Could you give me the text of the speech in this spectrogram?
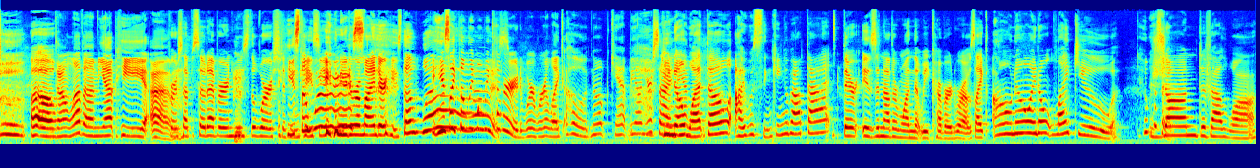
Uh oh. Don't love him. Yep, he um First episode ever, and who's the worst? If He's in the case you need a reminder, he's the worst. he's like the only one we covered where we're like, oh nope, can't be on your side. You know man." what though? I was thinking about that. There is another one that we covered where I was like, "Oh no, I don't like you." Who was it? Jeanne de Valois.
